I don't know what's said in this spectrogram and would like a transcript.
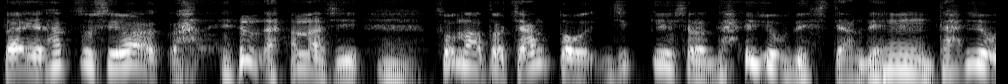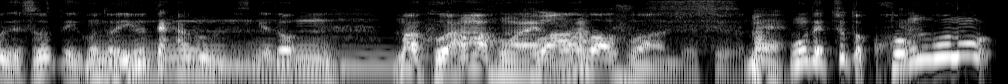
ダイハツ氏は変な話、その後ちゃんと実験したら大丈夫でしたんで、うん大丈夫ですっていうことを言うてはるんですけど、まあ不安は不安や不安は不安ですよまあ、ね。ほんでちょっと今後の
